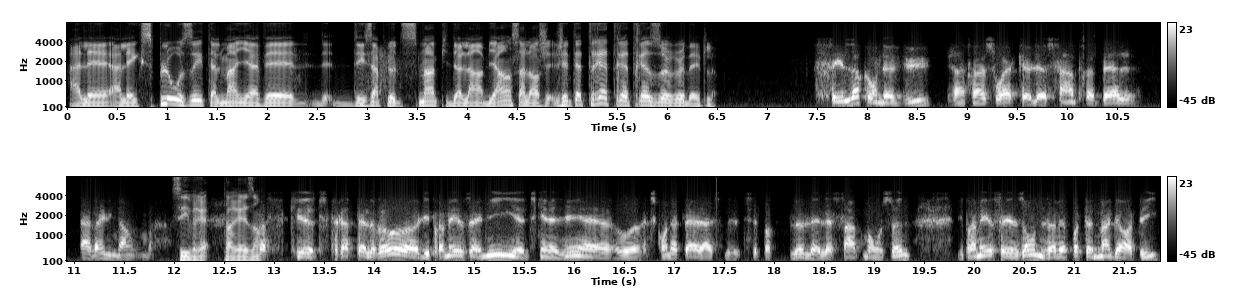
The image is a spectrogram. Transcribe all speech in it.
allait, allait exploser tellement il y avait des applaudissements puis de l'ambiance. Alors j'étais très très très heureux d'être là. C'est là qu'on a vu, Jean-François, que le Centre Bell avait une ombre. C'est vrai, t'as raison. Parce que tu te rappelleras, euh, les premières années euh, du Canadien, euh, ce qu'on appelait à cette époque-là le, le Centre Monson, les premières saisons ne nous avaient pas tellement gâtés.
